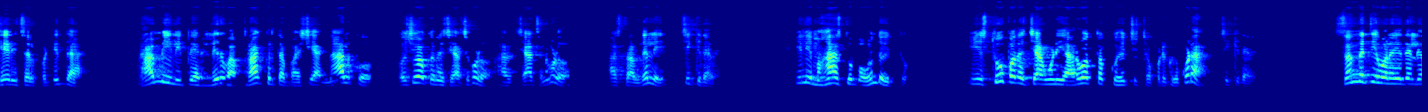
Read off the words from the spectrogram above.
ಸೇರಿಸಲ್ಪಟ್ಟಿದ್ದ ಬ್ರಾಹ್ಮಿ ಲಿಪಿಯಲ್ಲಿರುವ ಪ್ರಾಕೃತ ಭಾಷೆಯ ನಾಲ್ಕು ಅಶೋಕನ ಶಾಸಗಳು ಆ ಶಾಸನಗಳು ಆ ಸ್ಥಳದಲ್ಲಿ ಸಿಕ್ಕಿದ್ದಾವೆ ಇಲ್ಲಿ ಮಹಾಸ್ತೂಪ ಒಂದು ಇತ್ತು. ಈ ಸ್ತೂಪದ ಚಾವಣಿಯ ಅರವತ್ತಕ್ಕೂ ಹೆಚ್ಚು ಚಪ್ಪಡಿಗಳು ಕೂಡ ಸಿಕ್ಕಿದ್ದಾವೆ ಸನ್ನತಿ ವಲಯದಲ್ಲಿ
